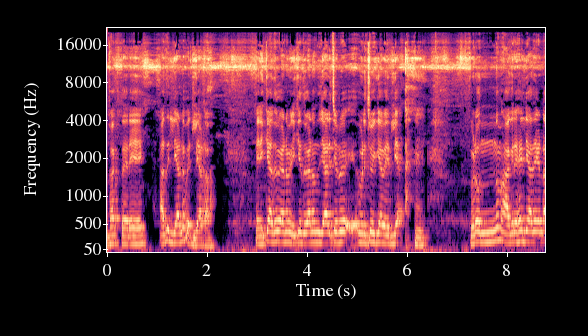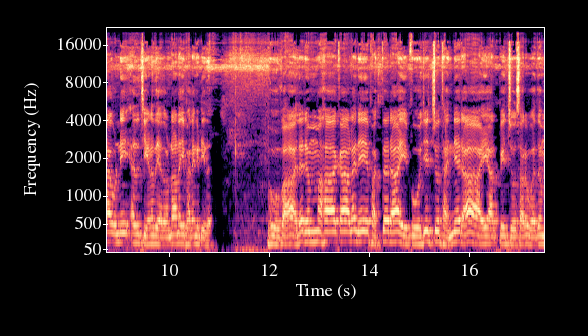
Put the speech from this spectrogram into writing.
ഭക്തരെ. അതില്ലാണ്ട് പറ്റില്ല കേട്ടോ. എനിക്കത് വേണം എനിക്കിത് വേണം എന്ന് വിചാരിച്ചിട്ട് വിളിച്ചു വയ്ക്കാൻ വരില്ല. ഇവിടെ ഒന്നും ആഗ്രഹമില്ലാതെ ആ ഉണ്ണി അത് ചെയ്യണത്. അതുകൊണ്ടാണ് ഈ ഫലം കിട്ടിയത്. ഭൂപാലരും മഹാകാളനെ ഭക്തരായി പൂജിച്ചു ധന്യരായി അർപ്പിച്ചു സർവതും.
